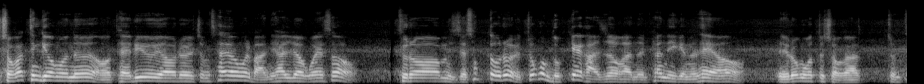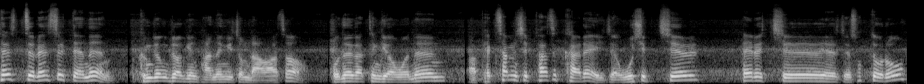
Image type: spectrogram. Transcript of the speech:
저 같은 경우는 어, 대류열을 좀 사용을 많이 하려고 해서 드럼 이제 속도를 조금 높게 가져가는 편이기는 해요. 이런 것도 제가 좀 테스트를 했을 때는 긍정적인 반응이 좀 나와서 오늘 같은 경우는 130 파스칼에 이제 57 헤르츠의 속도로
